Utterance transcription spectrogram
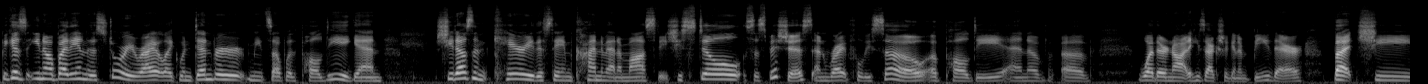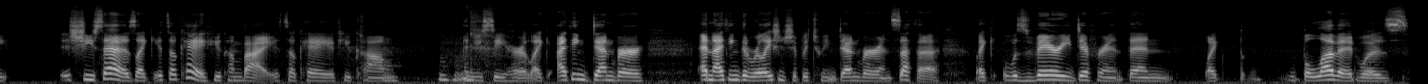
because you know by the end of the story, right? Like when Denver meets up with Paul D again she doesn't carry the same kind of animosity. She's still suspicious, and rightfully so, of Paul D and of, of whether or not he's actually going to be there. But she she says like it's okay if you come by it's okay if you come mm-hmm. and you see her like i think denver and i think the relationship between denver and sethe like was very different than like B- beloved was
